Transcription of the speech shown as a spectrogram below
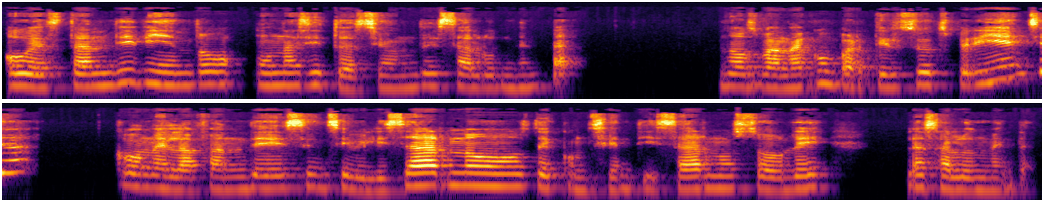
o están viviendo una situación de salud mental. Nos van a compartir su experiencia con el afán de sensibilizarnos, de concientizarnos sobre la salud mental.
